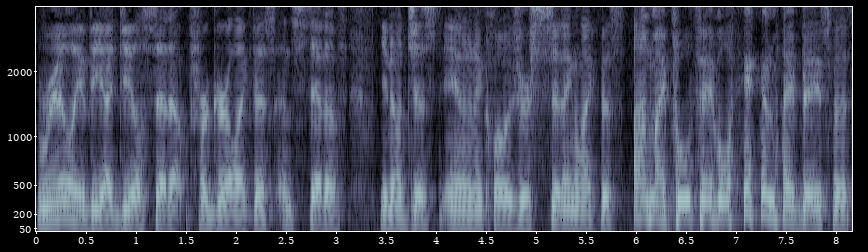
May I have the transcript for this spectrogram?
really the ideal setup for a girl like this instead of, you know, just in an enclosure sitting like this on my pool table in my basement.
